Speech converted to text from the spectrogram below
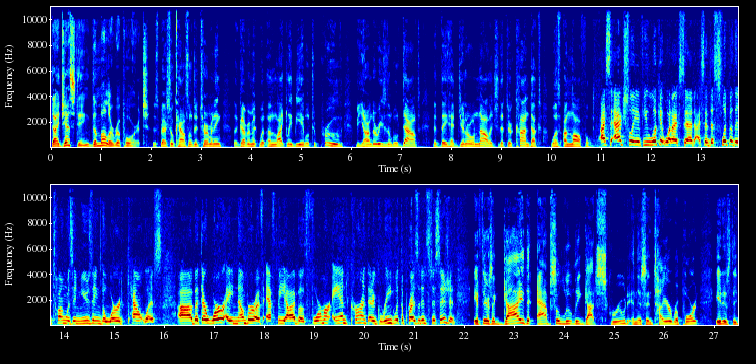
Digesting the Mueller report. The special counsel determining the government would unlikely be able to prove beyond a reasonable doubt that they had general knowledge that their conduct was unlawful. I s- actually, if you look at what I said, I said the slip of the tongue was in using the word countless, uh, but there were a number of FBI, both former and current, that agreed with the president's decision. If there's a guy that absolutely got screwed in this entire report, it is the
